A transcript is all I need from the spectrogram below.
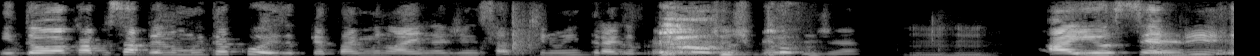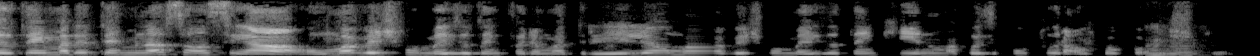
Então, eu acabo sabendo muita coisa, porque a timeline a gente sabe que não entrega pra gente as coisas, né? Uhum. Aí eu sempre eu tenho uma determinação assim, ah, uma vez por mês eu tenho que fazer uma trilha, uma vez por mês eu tenho que ir numa coisa cultural que eu gosto. Uhum.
